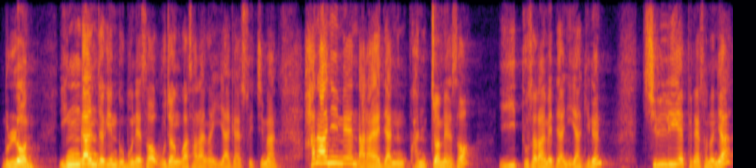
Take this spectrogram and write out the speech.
물론 인간적인 부분에서 우정과 사랑을 이야기할 수 있지만 하나님의 나라에 대한 관점에서 이 두 사람에 대한 이야기는 진리의 편에 서느냐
